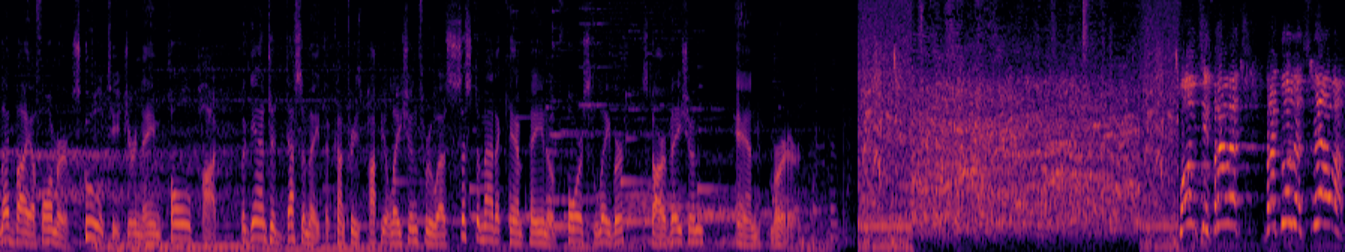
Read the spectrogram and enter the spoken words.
led by a former school teacher named Pol Pot, began to decimate the country's population through a systematic campaign of forced labor, starvation, and murder. Momci, pravac, bratunac, sneva!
